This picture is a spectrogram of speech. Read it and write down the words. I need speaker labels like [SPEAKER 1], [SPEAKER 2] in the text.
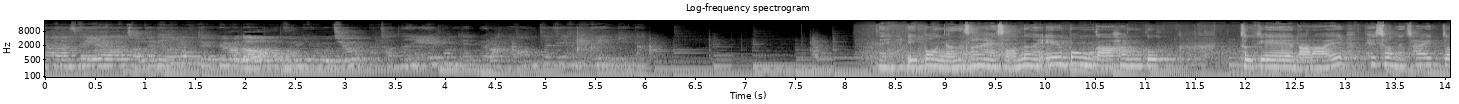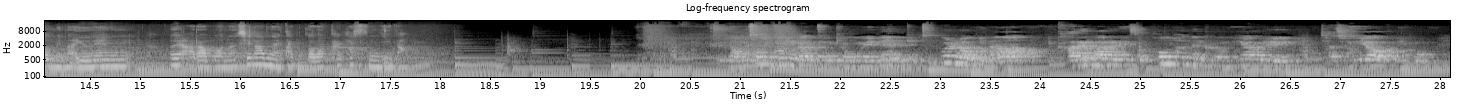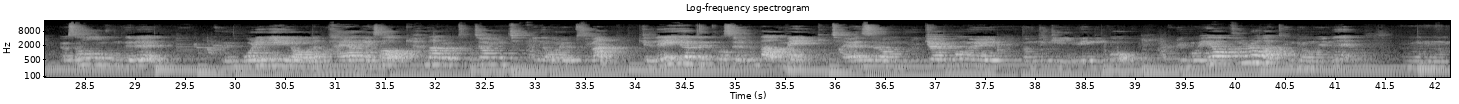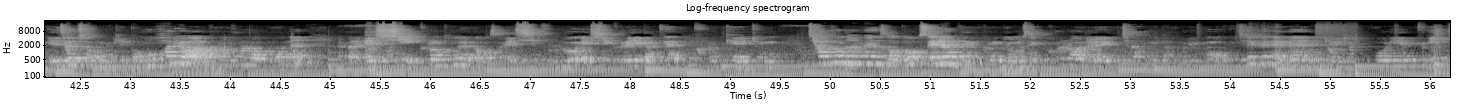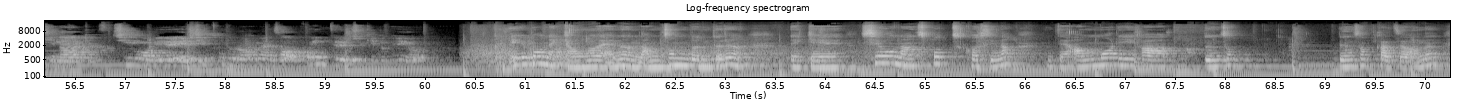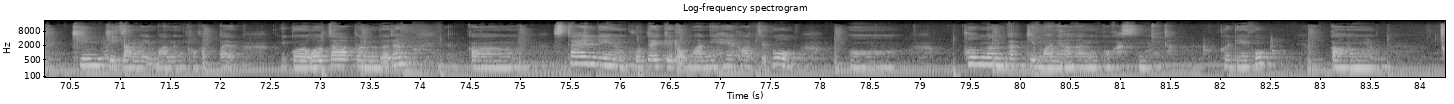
[SPEAKER 1] 안녕하세요. 저는 한국 대표로 나온 문효주.
[SPEAKER 2] 저는 일본 대표로 나온 트지미크입니다. 네, 이번 영상에서는 일본과 한국 두 개의 나라의 패션의 차이점이나 유행을 알아보는 시간을 갖도록 하겠습니다.
[SPEAKER 1] 그 남성분 같은 경우에는 이렇게 투블럭이나 이렇게 가르마를 해서 펌하는 그런 헤어를 자주 해요. 그리고 여성분들은 그 머리 길이가 워낙 다양해서 이렇게 하나로 특정 짓기는 어렵지만 이렇게 레이어드 컷을 한 다음에 이렇게 자연스러운 물결 펌을 넣는 게 유행이고 그리고 헤어 컬러 같은 경우에는 음, 예전처럼 이렇게 너무 화려한 그런 컬러보다는 약간 애쉬 그런 톤을 넣어서 애쉬 블루, 애쉬 그레이 같은 그렇게 좀 차분하면서도 세련된 그런 염색 컬러를 잘 합니다. 그리고 최근에는 붙임머리를 애쉬 톤으로 하면서 포인트를 주기도 해요.
[SPEAKER 2] 일본의 경우에는 남성분들은 되게 시원한 스포츠 컷이나 이제 앞머리가 눈썹 눈썹까지 오는 긴 기장이 많은 것 같아요. 그리고 여자분들은 약간 스타일링은 고데기로 많이 해가지고 어, 펌은 딱히 많이 안 하는 것 같습니다. 그리고 약간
